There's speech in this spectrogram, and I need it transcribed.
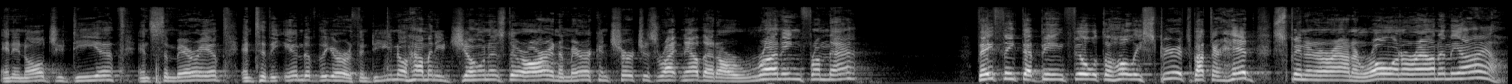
and in all Judea and Samaria and to the end of the earth. And do you know how many Jonahs there are in American churches right now that are running from that? They think that being filled with the Holy Spirit's about their head spinning around and rolling around in the aisle.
